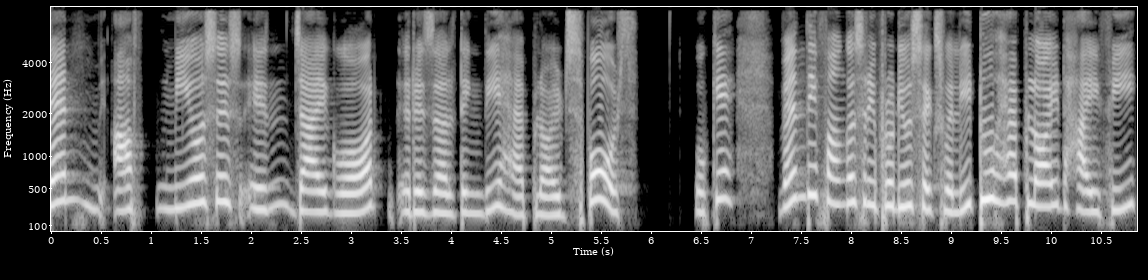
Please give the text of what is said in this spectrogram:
then after meiosis in zygote resulting the haploid spores. Okay. When the fungus reproduce sexually, two haploid hyphae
